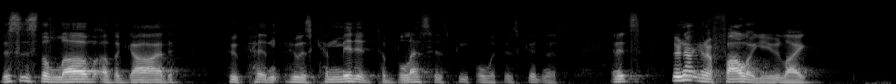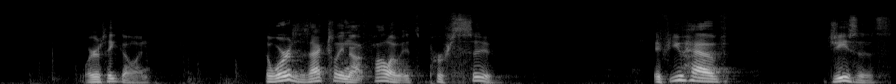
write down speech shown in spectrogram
This is the love of a God who, who is committed to bless his people with his goodness. And it's, they're not going to follow you like, where's he going? The word is actually not follow, it's pursue. If you have Jesus,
